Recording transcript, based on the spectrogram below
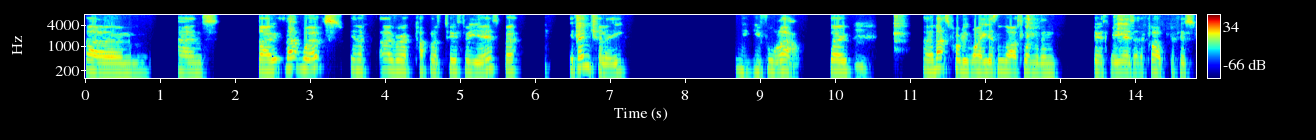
um, and So that works in a, over a couple of two, three years, but eventually you, you fall out. So Mm. uh, that's probably why he doesn't last longer than two or three years at a club because,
